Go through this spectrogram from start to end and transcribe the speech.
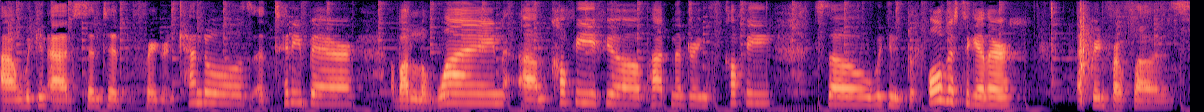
Um, we can add scented fragrant candles, a teddy bear, a bottle of wine, um, coffee if your partner drinks coffee. So we can put all this together at Green Frog Flowers.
